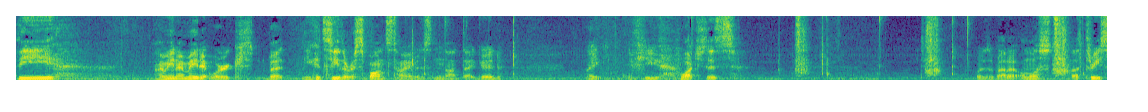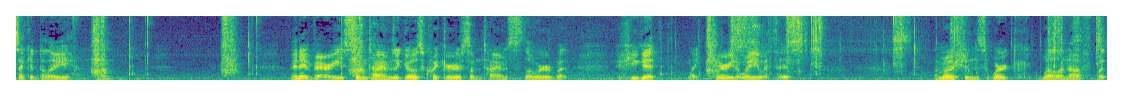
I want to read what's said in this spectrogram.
the I mean I made it work but you could see the response time is not that good like if you watch this what is about a, almost a three second delay um, and it varies sometimes it goes quicker sometimes slower but if you get like carried away with it. The motions work well enough, but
